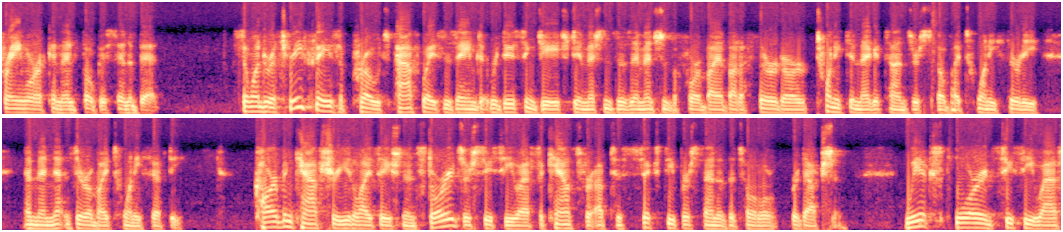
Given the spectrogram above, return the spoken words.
framework and then focus in a bit. So, under a three phase approach, Pathways is aimed at reducing GHG emissions, as I mentioned before, by about a third or 22 megatons or so by 2030, and then net zero by 2050. Carbon capture, utilization, and storage, or CCUS, accounts for up to 60% of the total reduction. We explored CCUS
